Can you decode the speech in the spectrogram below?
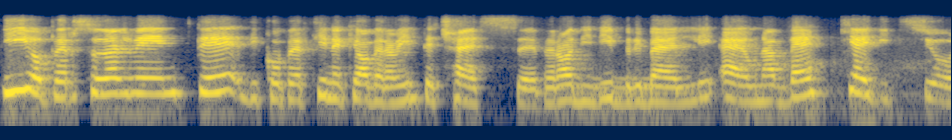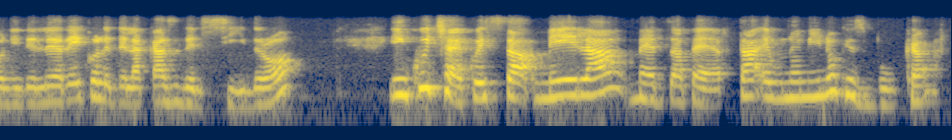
Io personalmente di copertine che ho veramente cesse, però di libri belli, è una vecchia edizione delle regole della Casa del Sidro, in cui c'è questa mela mezza aperta e un omino che sbuca.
